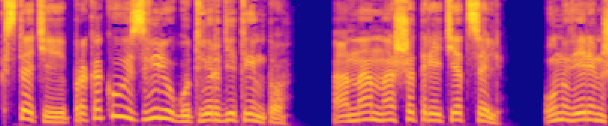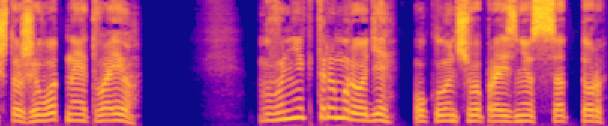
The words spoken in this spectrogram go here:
Кстати, про какую зверюгу твердит Инто? Она наша третья цель. Он уверен, что животное твое. «В некотором роде», — уклончиво произнес Саттор.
